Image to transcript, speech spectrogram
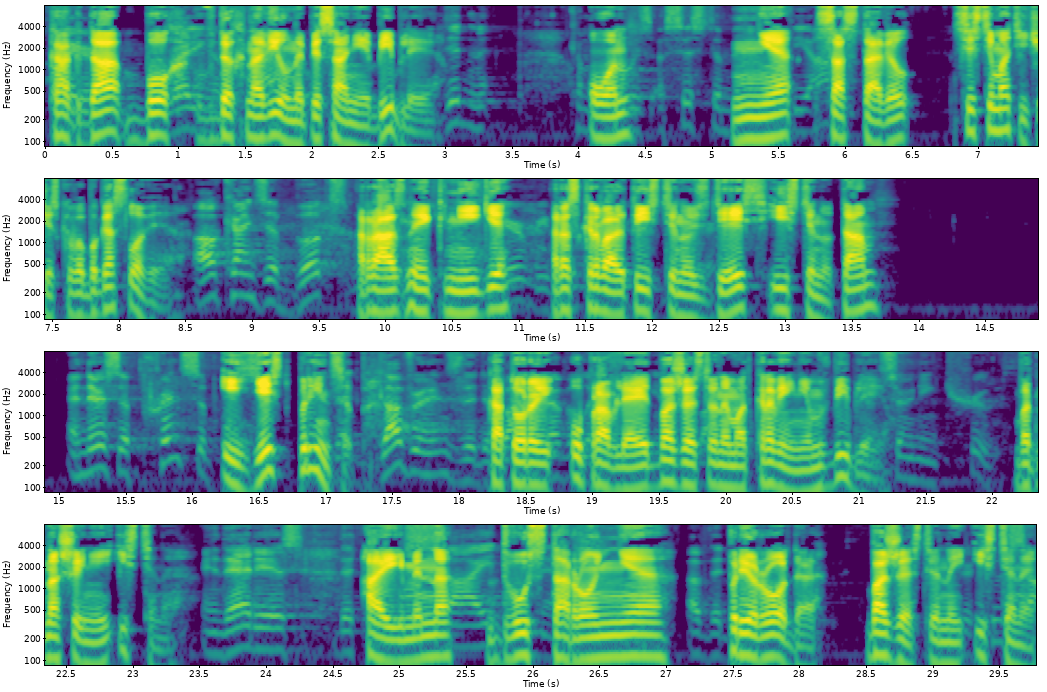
когда Бог вдохновил написание Библии, Он не составил систематического богословия. Разные книги раскрывают истину здесь, истину там. И есть принцип, который управляет божественным откровением в Библии в отношении истины, а именно двусторонняя природа божественной истины.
